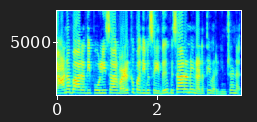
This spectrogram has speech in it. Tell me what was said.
ஞானபாரதி போலீசார் வழக்கு பதிவு செய்து விசாரணை நடத்தி வருகின்றனர்.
